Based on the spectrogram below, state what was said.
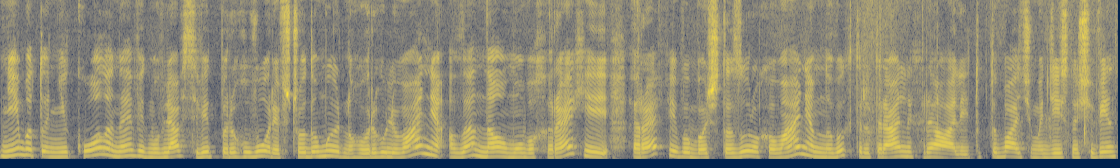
нібито ніколи не відмовлявся від переговорів щодо мирного врегулювання, але на умовах рехії рефі, вибачте, з урахуванням нових територіальних реалій. Тобто, бачимо дійсно, що він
